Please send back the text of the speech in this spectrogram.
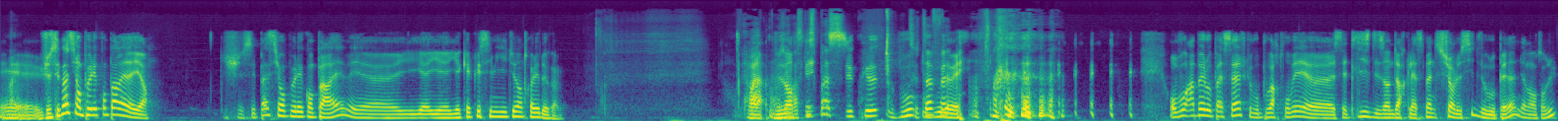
Et Je sais pas si on peut les comparer d'ailleurs. Je sais pas si on peut les comparer, mais euh, il y, a- y y quelques similitudes entre les deux, quand même. on verra- Voilà, vous en ce qui faites se passe. ce que vous Tout à voulez. fait. On vous rappelle au passage que vous pouvez retrouver euh, cette liste des underclassmen sur le site de Open, bien entendu.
